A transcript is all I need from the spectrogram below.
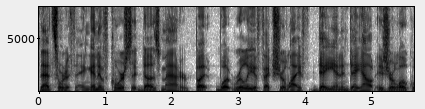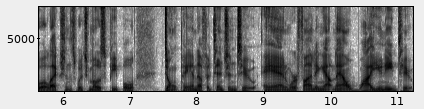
that sort of thing. And of course, it does matter. But what really affects your life day in and day out is your local elections, which most people don't pay enough attention to. And we're finding out now why you need to.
